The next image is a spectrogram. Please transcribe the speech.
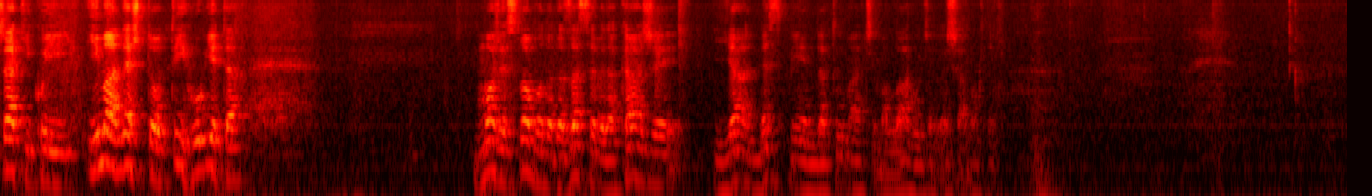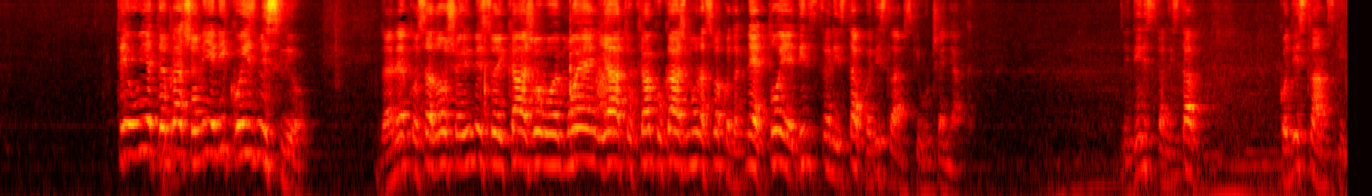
čak i koji ima nešto od tih uvjeta može slobodno da za sebe da kaže ja ne smijem da tumačim Allahu Đalešanu knjigu. Te uvjete braćo, nije niko izmislio. Da je neko sad došao i izmislio i kaže ovo je moje, ja to kako kažem, mora svako da... Ne, to je jedinstveni stav kod islamskih učenjaka. Jedinstveni stav kod islamskih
